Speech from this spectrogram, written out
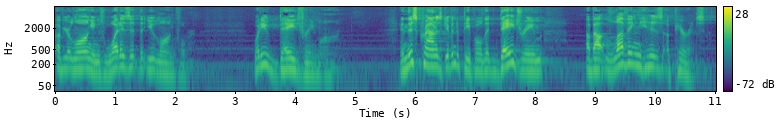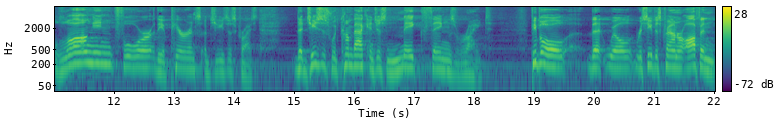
of your longings, what is it that you long for? What do you daydream on? And this crown is given to people that daydream about loving his appearance, longing for the appearance of Jesus Christ, that Jesus would come back and just make things right. People that will receive this crown are often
